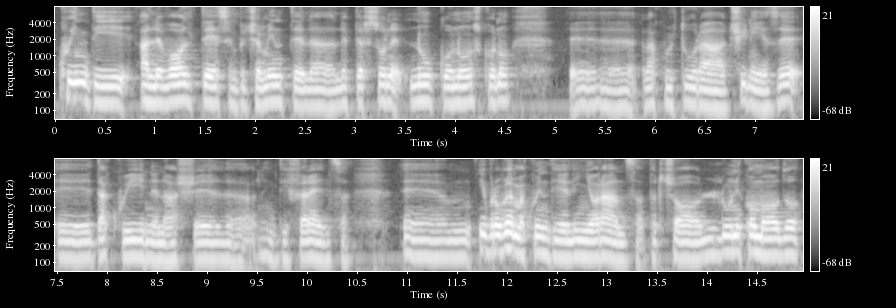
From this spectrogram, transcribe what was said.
quindi alle volte semplicemente le persone non conoscono eh, la cultura cinese e da qui ne nasce l'indifferenza. Eh, il problema quindi è l'ignoranza, perciò l'unico modo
